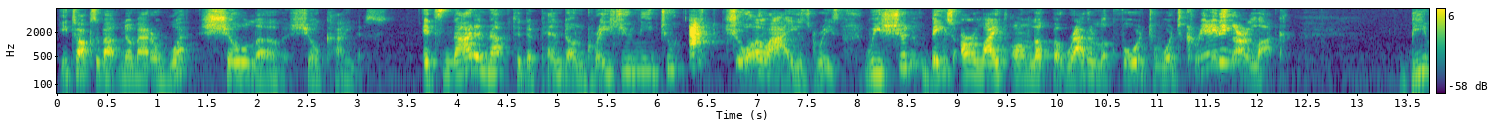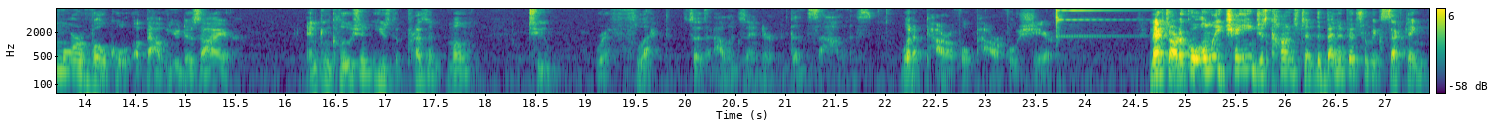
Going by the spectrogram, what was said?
He talks about no matter what, show love, show kindness. It's not enough to depend on grace. You need to actualize grace. We shouldn't base our life on luck, but rather look forward towards creating our luck. Be more vocal about your desire. In conclusion, use the present moment to reflect, says Alexander Gonzalez. What a powerful, powerful share. Next article Only change is constant. The benefits from accepting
